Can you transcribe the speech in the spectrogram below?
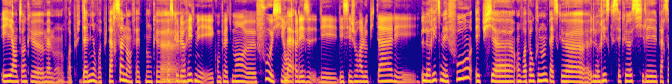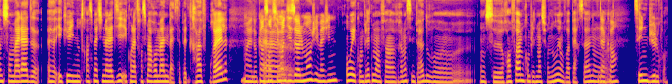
et en tant que même, on voit plus d'amis, on voit plus personne en fait. Donc, euh, Parce que le rythme est complètement euh, fou aussi bah entre les, les, les, séjours à l'hôpital et. Le rythme est fou et puis euh, on voit pas beaucoup de monde parce que le risque c'est que si les personnes sont malades et qu'ils nous transmettent une maladie et qu'on la transmet à Romane, bah, ça peut être grave pour elles. Ouais, donc un sentiment d'isolement, j'imagine. Oui, complètement. Enfin, vraiment, c'est une période où on, se renferme complètement sur nous et on voit personne. D'accord. C'est une bulle quoi.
